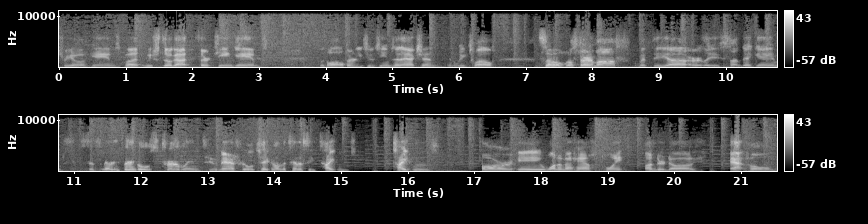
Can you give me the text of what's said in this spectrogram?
trio of games, but we've still got 13 games with all 32 teams in action in Week 12. So we'll start them off with the uh, early Sunday game. Cincinnati Bengals traveling to Nashville to take on the Tennessee Titans. Titans are a one and a half point underdog at home.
